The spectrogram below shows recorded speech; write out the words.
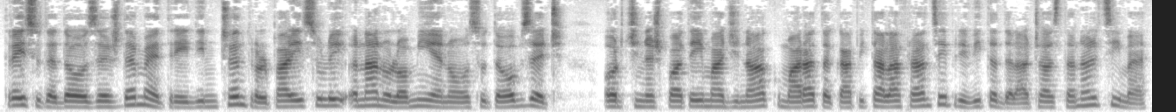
320 de metri, din centrul Parisului în anul 1980. Oricine își poate imagina cum arată capitala Franței privită de la această înălțime.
